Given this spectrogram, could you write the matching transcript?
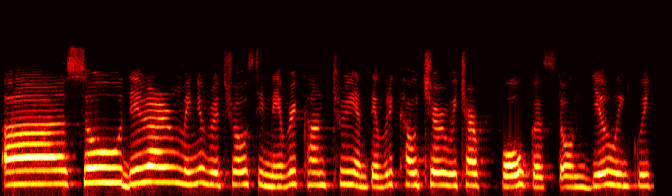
Uh, so there are many rituals in every country and every culture which are focused on dealing with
